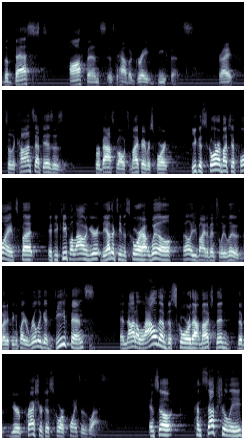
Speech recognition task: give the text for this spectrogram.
the best offense is to have a great defense, right? So the concept is, is for basketball, which is my favorite sport, you could score a bunch of points, but if you keep allowing your, the other team to score at will, well, you might eventually lose. But if you can play really good defense and not allow them to score that much, then the, your pressure to score points is less. And so, conceptually,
